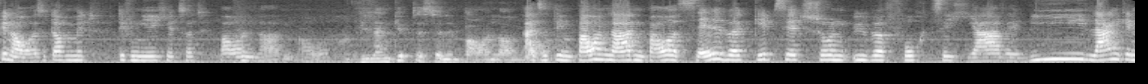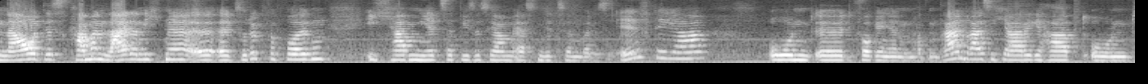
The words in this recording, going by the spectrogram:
Genau, also damit definiere ich jetzt halt Bauernladen auch. Wie lange gibt es denn den Bauernladen Bauer? Also den Bauernladen Bauer selber gibt es jetzt schon über 50 Jahre. Wie lang genau, das kann man leider nicht mehr äh, zurückverfolgen. Ich habe jetzt dieses Jahr am 1. Dezember das 11. Jahr und äh, die Vorgängerin hatten 33 Jahre gehabt und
